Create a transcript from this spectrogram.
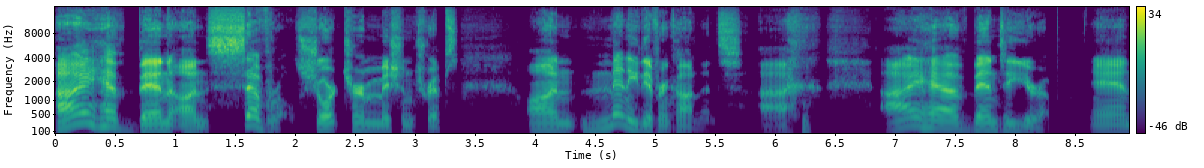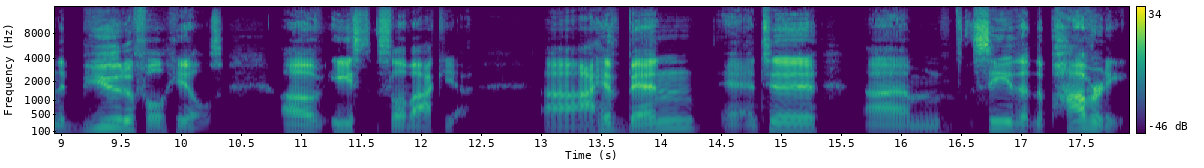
I have been on several short term mission trips on many different continents. Uh, I have been to Europe and the beautiful hills of East Slovakia. Uh, I have been eh, to um, see the, the poverty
